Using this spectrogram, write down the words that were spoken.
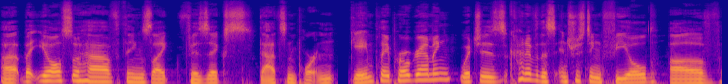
Uh, but you also have things like physics, that's important. Gameplay programming, which is kind of this interesting field of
